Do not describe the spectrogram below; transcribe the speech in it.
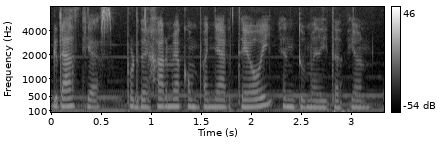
Gracias por dejarme acompañarte hoy en tu meditación.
